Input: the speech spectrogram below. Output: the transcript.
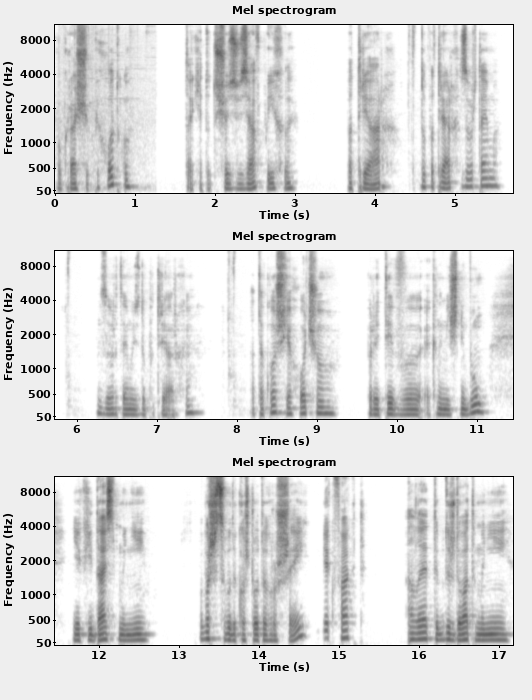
покращу піхотку. Так, я тут щось взяв, поїхали. Патріарх. До патріарха звертаємо. Звертаємось до патріарха. А також я хочу перейти в економічний бум, який дасть мені. По-перше, це буде коштувати грошей, як факт. Але ти будеш давати мені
